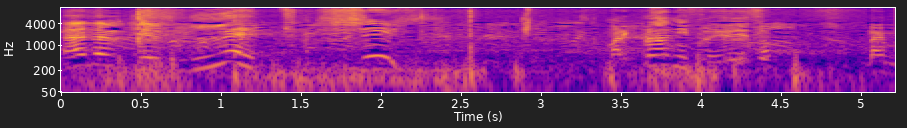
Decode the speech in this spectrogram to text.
Adam is lit. Maar ik praat niet veel, je weet toch?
